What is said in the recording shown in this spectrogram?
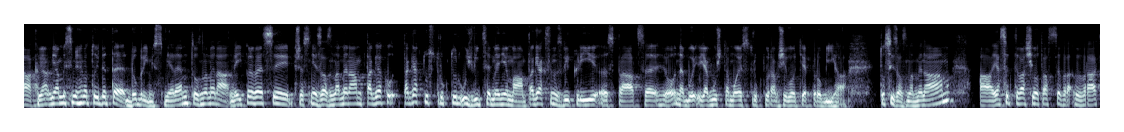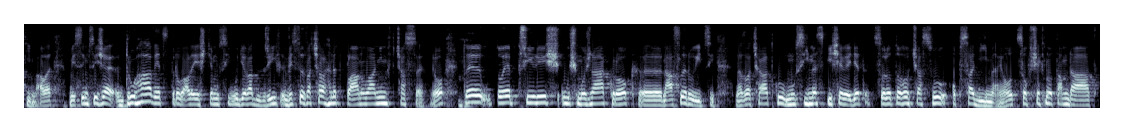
Tak, já, já myslím, že na to jdete dobrým směrem. To znamená, nejprve si přesně zaznamenám, tak, jako, tak jak tu strukturu už víceméně mám, tak jak jsem zvyklý eh, z práce, jo, nebo jak už ta moje struktura v životě probíhá. To si zaznamenám a já se k té vaší otázce vrátím. Ale myslím si, že druhá věc, kterou ale ještě musím udělat dřív, vy jste začal hned plánováním v čase. Jo? To, je, to je příliš už možná krok e, následující. Na začátku musíme spíše vědět, co do toho času obsadíme, jo? co všechno tam dát.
